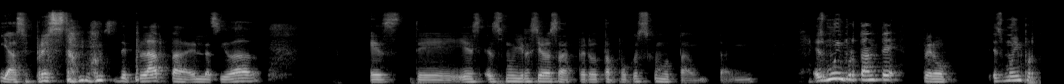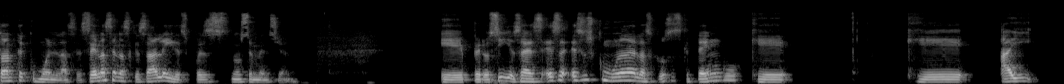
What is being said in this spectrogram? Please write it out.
y hace préstamos de plata en la ciudad. Este, es, es muy graciosa, pero tampoco es como tan, tan... Es muy importante, pero es muy importante como en las escenas en las que sale y después no se menciona. Eh, pero sí, o sea, es- es- eso es como una de las cosas que tengo, que, que hay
